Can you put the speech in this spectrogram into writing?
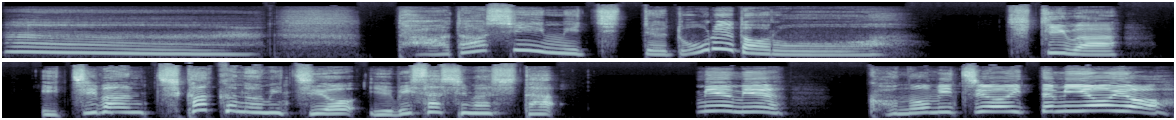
うーん、正しい道ってどれだろう。キキは一番近くの道を指さしました。ミュウミュウ、この道を行ってみようよ。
